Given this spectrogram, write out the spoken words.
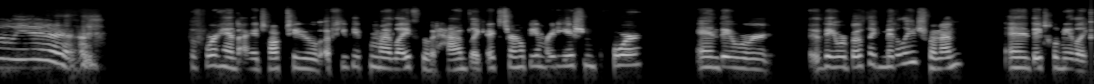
"Oh yeah." Beforehand, I had talked to a few people in my life who had had like external beam radiation before, and they were they were both like middle aged women and they told me like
